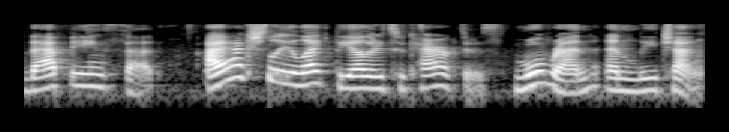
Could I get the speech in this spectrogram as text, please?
That being said, I actually like the other two characters, Mu Ren and Li Cheng.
